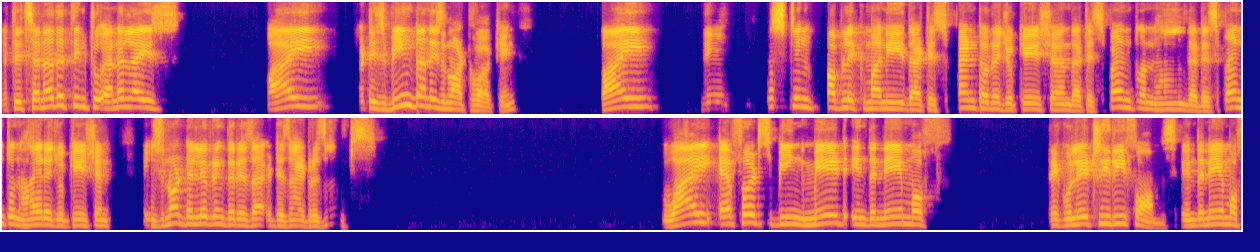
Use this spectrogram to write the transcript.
but it's another thing to analyze why what is being done is not working, why the existing public money that is spent on education, that is spent on health, that is spent on higher education is not delivering the resi- desired results. Why efforts being made in the name of regulatory reforms, in the name of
